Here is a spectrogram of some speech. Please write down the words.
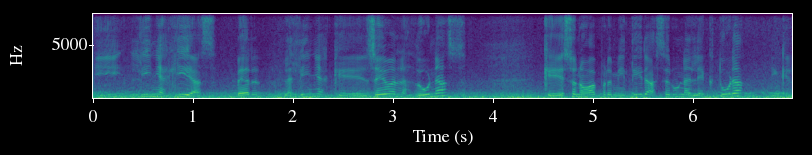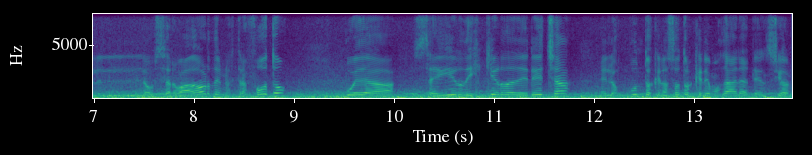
y líneas guías, ver las líneas que llevan las dunas, que eso nos va a permitir hacer una lectura y que el observador de nuestra foto pueda seguir de izquierda a derecha en los puntos que nosotros queremos dar atención.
